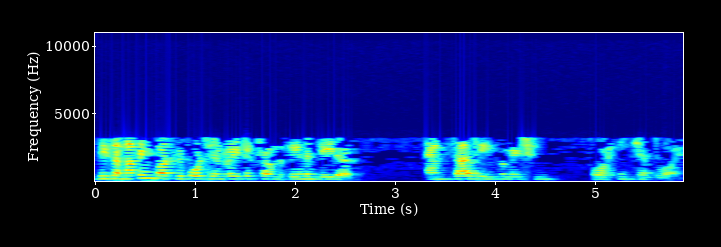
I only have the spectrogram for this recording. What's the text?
these are nothing but reports generated from the payment data and salary information for each employee.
